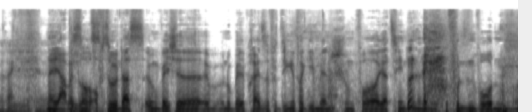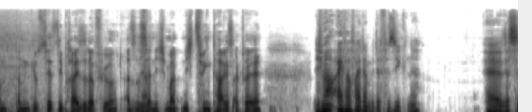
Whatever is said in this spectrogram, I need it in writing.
rein äh, Naja, aber es ist auch oft so, dass irgendwelche äh, Nobelpreise für Dinge vergeben werden, die schon vor Jahrzehnten gefunden wurden und dann gibt es jetzt die Preise dafür. Also es ist Ja. ja nicht immer nicht zwingend tagesaktuell. Ich mache einfach weiter mit der Physik, ne? Äh, das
